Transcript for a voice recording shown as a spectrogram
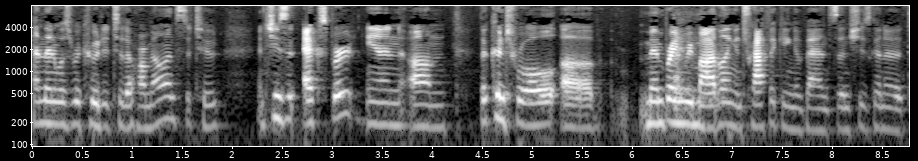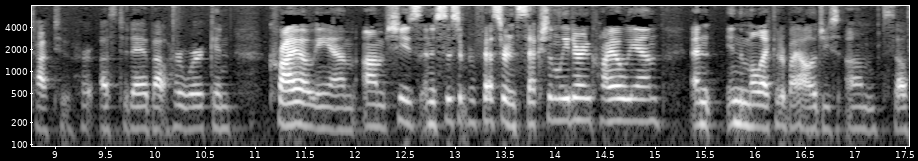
and then was recruited to the Hormel Institute. And she's an expert in um, the control of membrane remodeling and trafficking events, and she's going to talk to her, us today about her work in cryo-EM. Um, she's an assistant professor and section leader in cryo-EM and in the molecular biology, um, cell,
